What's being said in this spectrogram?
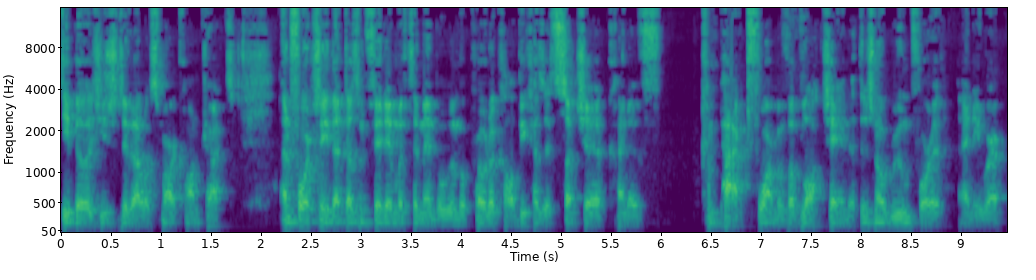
the ability to develop smart contracts. Unfortunately, that doesn't fit in with the Mimblewimble protocol because it's such a kind of compact form of a blockchain that there's no room for it anywhere.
